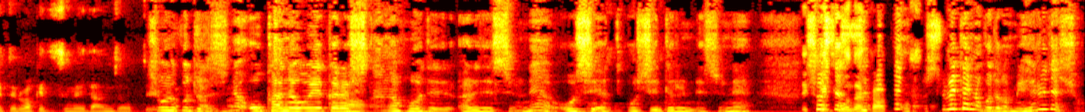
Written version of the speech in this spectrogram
えてるわけですよね、男女っていう。そういうことですね。。丘の上から下の方で、あれですよね。教え、教えてるんですよね。でそして結構なんか、すべてのことが見えるでしょ？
